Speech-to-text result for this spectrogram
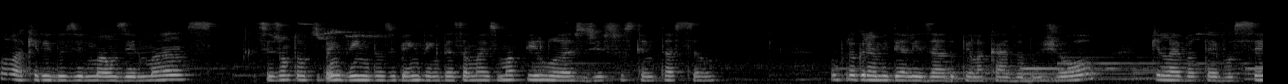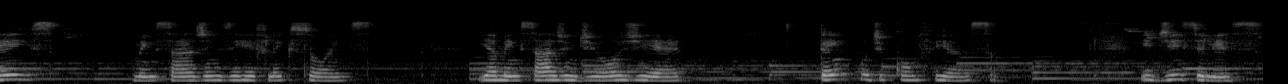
Olá, queridos irmãos e irmãs, sejam todos bem-vindos e bem-vindas a mais uma Pílulas de Sustentação, um programa idealizado pela Casa do Jô que leva até vocês mensagens e reflexões. E a mensagem de hoje é Tempo de Confiança. E disse-lhes:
